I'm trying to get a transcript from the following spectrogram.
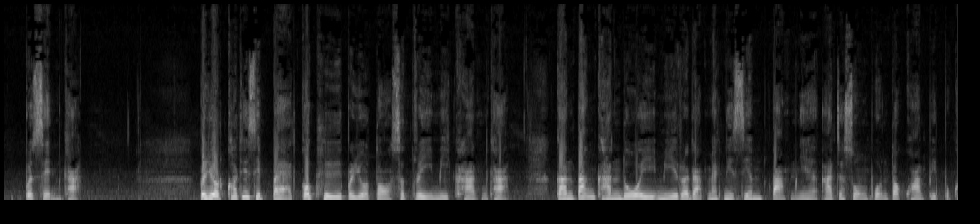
24%ค่ะ ประโยชน์ข้อที่ 18 ก็คือประโยชน์ต่อสตรีมีครรภ์ค่ะ การตั้งครรภ์โดยมีระดับแมกนีเซียมต่ำเนี่ยอาจจะส่งผลต่อความผิดปก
